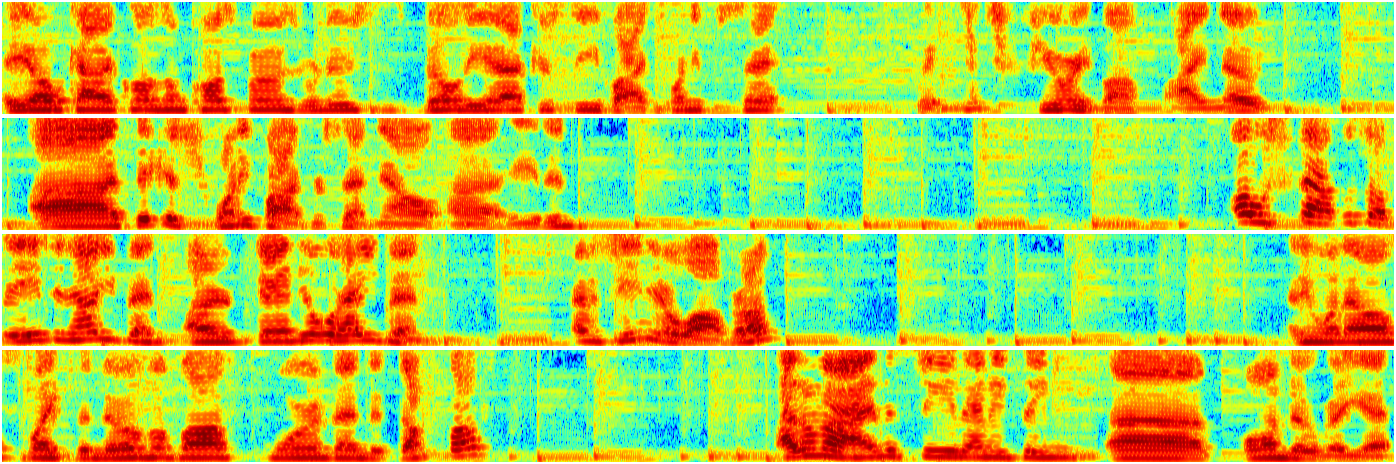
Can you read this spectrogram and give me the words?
Yo, Cataclysm Crossbones reduces ability accuracy by 20% with each Fury buff. I know. Uh, I think it's 25% now, uh, Aiden. Oh, snap. What's up, Aiden? How you been? Or Daniel, how you been? haven't seen you in a while, bro. Anyone else like the Nova buff more than the Duck buff? I don't know. I haven't seen anything uh, on Nova yet.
